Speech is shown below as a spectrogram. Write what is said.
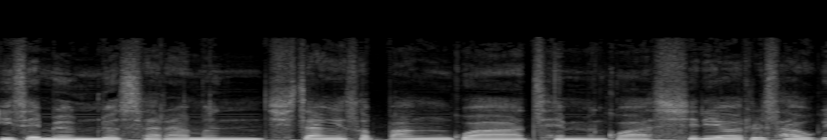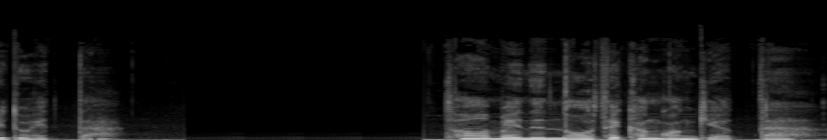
이제 몇몇 사람은 시장에서 빵과 잼과 시리얼을 사오기도 했다. 처음에는 어색한 관계였다.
